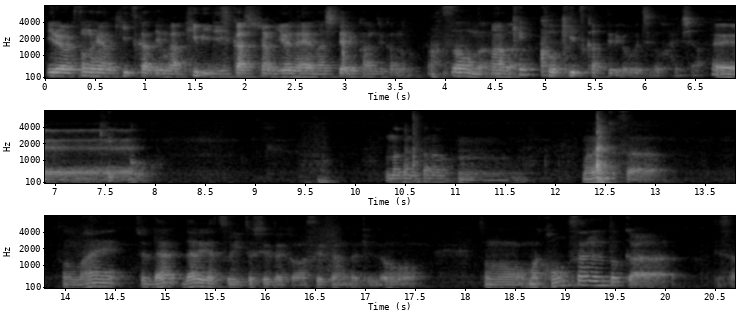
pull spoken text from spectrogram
いろいろその辺は気遣って今日々ディスカッション言うなやなしてる感じかな。あそうなんだ。あ結構気遣ってるようちの会社。結へえ構そんな感じかな。うん。まあなんかさその前ちょだ誰がツイートしてたか忘れたんだけどその、まあ、コンサルとかってさ、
